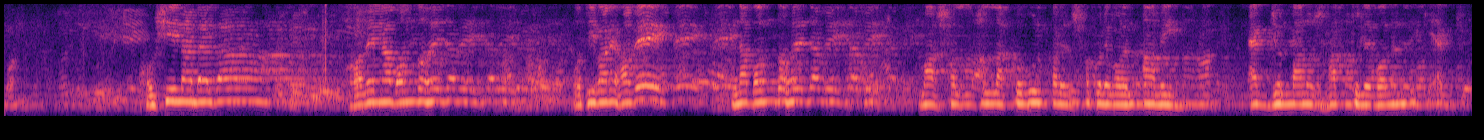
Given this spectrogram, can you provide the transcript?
বলেন খুশি না বেজা হবে না বন্ধ হয়ে যাবে? প্রতিবারে হবে না বন্ধ হয়ে যাবে? মাশাআল্লাহ, আল্লাহ কবুল করেন, সকলে বলেন আমি একজন মানুষ হাত তুলে বলেন দেখি একজন।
